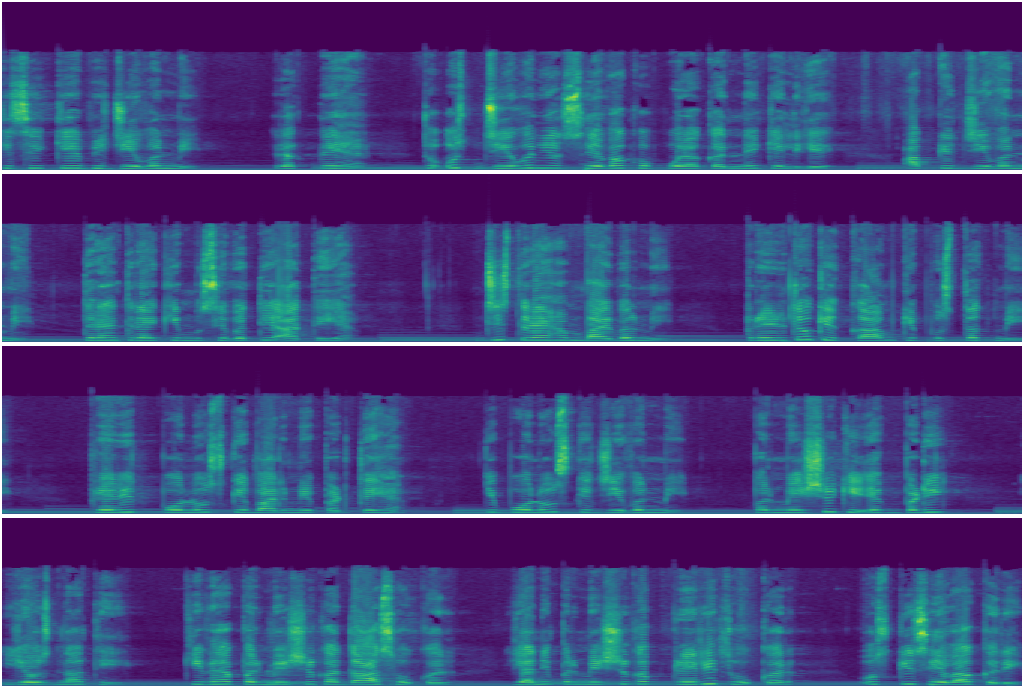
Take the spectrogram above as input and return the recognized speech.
किसी के भी जीवन में रखते हैं तो उस जीवन या सेवा को पूरा करने के लिए आपके जीवन में तरह तरह की मुसीबतें आती है। जिस तरह हम बाइबल में प्रेरितों के काम की पुस्तक में प्रेरित पोलोस के बारे में पढ़ते हैं कि पोलोस के जीवन में परमेश्वर की एक बड़ी योजना थी कि वह परमेश्वर का दास होकर, यानी परमेश्वर का प्रेरित होकर उसकी सेवा करे।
